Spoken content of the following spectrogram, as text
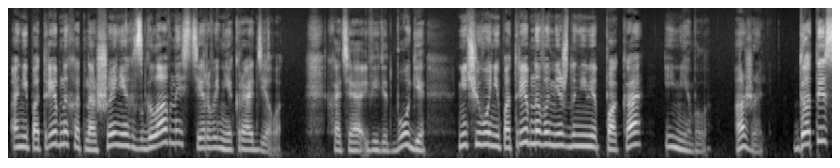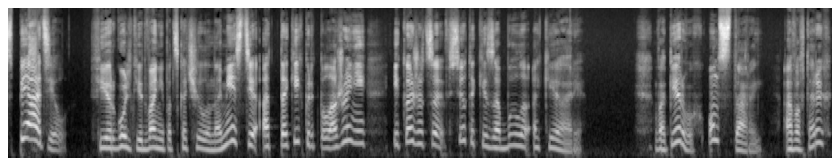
о непотребных отношениях с главной стервой некроотдела. Хотя, видят боги, ничего непотребного между ними пока и не было. А жаль. «Да ты спятил!» Фейергольд едва не подскочила на месте от таких предположений и, кажется, все-таки забыла о Киаре. Во-первых, он старый, а во-вторых,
